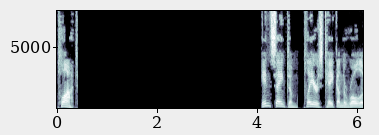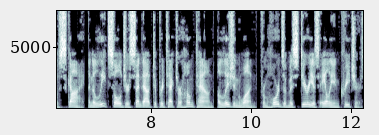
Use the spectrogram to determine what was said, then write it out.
Plot In Sanctum, players take on the role of Skye, an elite soldier sent out to protect her hometown, Elysion 1, from hordes of mysterious alien creatures.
